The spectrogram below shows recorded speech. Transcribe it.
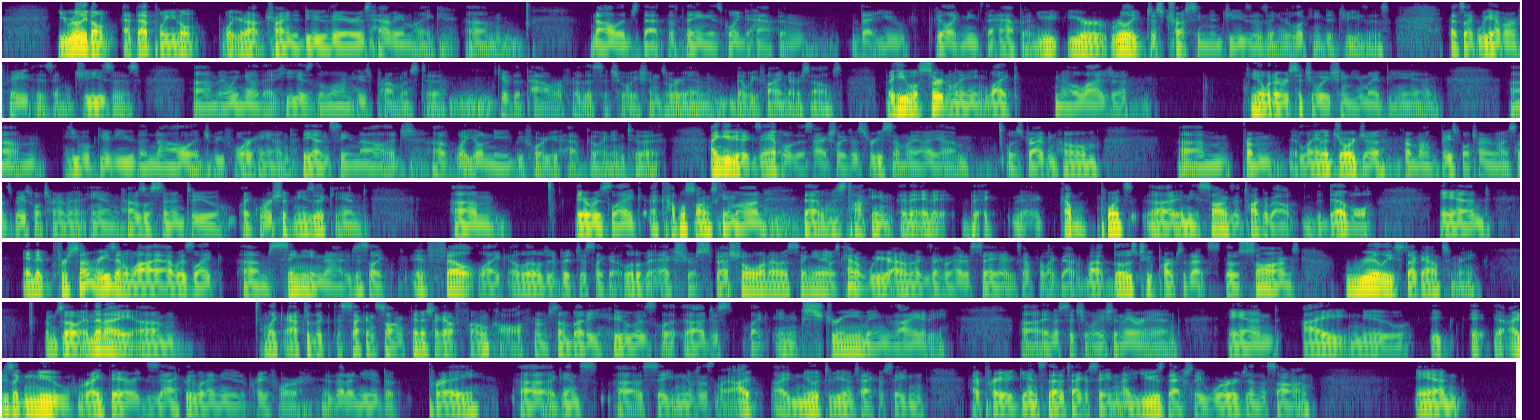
you really don't. At that point, you don't. What you're not trying to do there is having like um, knowledge that the thing is going to happen that you feel like needs to happen. You you're really just trusting in Jesus and you're looking to Jesus. That's like we have our faith is in Jesus. Um, and we know that He is the one who's promised to give the power for the situations we're in that we find ourselves. But He will certainly, like you know Elijah, you know whatever situation you might be in, um, He will give you the knowledge beforehand, the unseen knowledge of what you'll need before you have going into it. I can give you an example of this actually. Just recently, I um, was driving home um, from Atlanta, Georgia, from a baseball tournament, my son's baseball tournament, and I was listening to like worship music, and um, there was like a couple songs came on that was talking, and and it, a couple points uh, in these songs that talk about the devil, and and it for some reason why I was like um, singing that. It just like it felt like a little bit, just like a little bit extra special when I was singing. It was kind of weird. I don't know exactly how to say it, except for like that. Those two parts of that those songs really stuck out to me. And so, and then I, um, like after the the second song finished, I got a phone call from somebody who was uh, just like in extreme anxiety uh, in a situation they were in, and I knew it, it, I just like knew right there exactly what I needed to pray for. That I needed to pray uh, against uh, Satan. It was like I I knew it to be an attack of Satan. I prayed against that attack of Satan. I used actually words in the song, and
